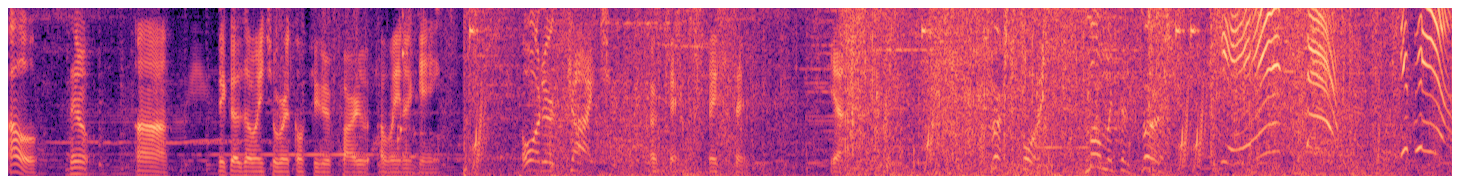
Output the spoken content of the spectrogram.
Oh, they don't. Ah, because I went to reconfigure party, I went again. Order guide you! Okay, makes sense. Yeah. Burst forth! Moment of birth! Get back! Shabam!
